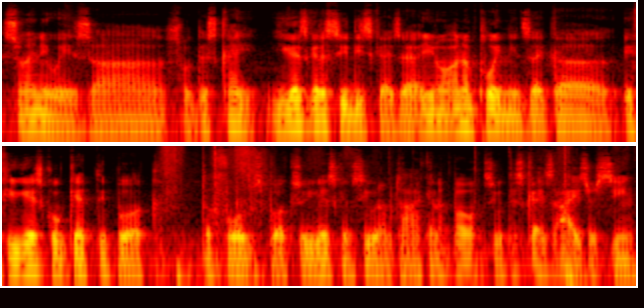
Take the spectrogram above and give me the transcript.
So, anyways, uh, so this guy, you guys gotta see these guys. Uh, you know, unemployed needs like uh, if you guys go get the book, the Forbes book, so you guys can see what I'm talking about. See what this guy's eyes are seeing.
